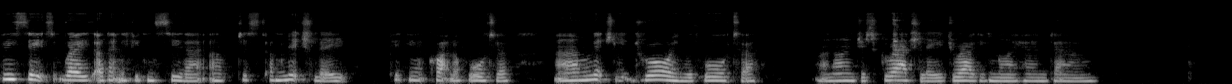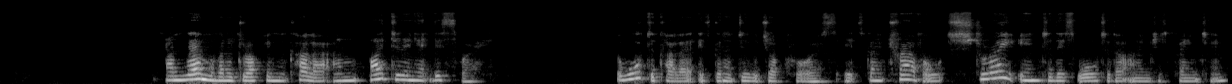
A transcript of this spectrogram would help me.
can you see it's raised? I don't know if you can see that. I've just, I'm literally picking up quite a lot of water. I'm literally drawing with water and I'm just gradually dragging my hand down. And then we're going to drop in the colour and by doing it this way, the watercolour is going to do the job for us. It's going to travel straight into this water that I'm just painting.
